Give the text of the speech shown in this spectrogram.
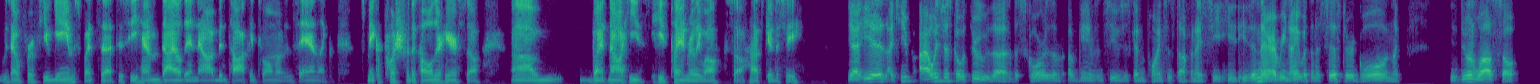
was out for a few games, but uh, to see him dialed in now, I've been talking to him. I've been saying like, let's make a push for the Calder here. So um, but no, he's he's playing really well, so that's good to see. Yeah, he is. I keep I always just go through the the scores of, of games and see who's just getting points and stuff, and I see he he's in there every night with an assist or a goal, and like he's doing well. So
